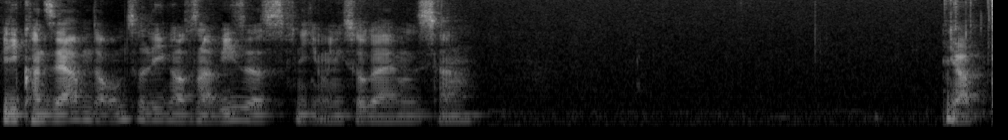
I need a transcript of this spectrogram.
wie die Konserven da rumzuliegen auf so einer Wiese, das finde ich irgendwie nicht so geil, muss ich sagen. Ja.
